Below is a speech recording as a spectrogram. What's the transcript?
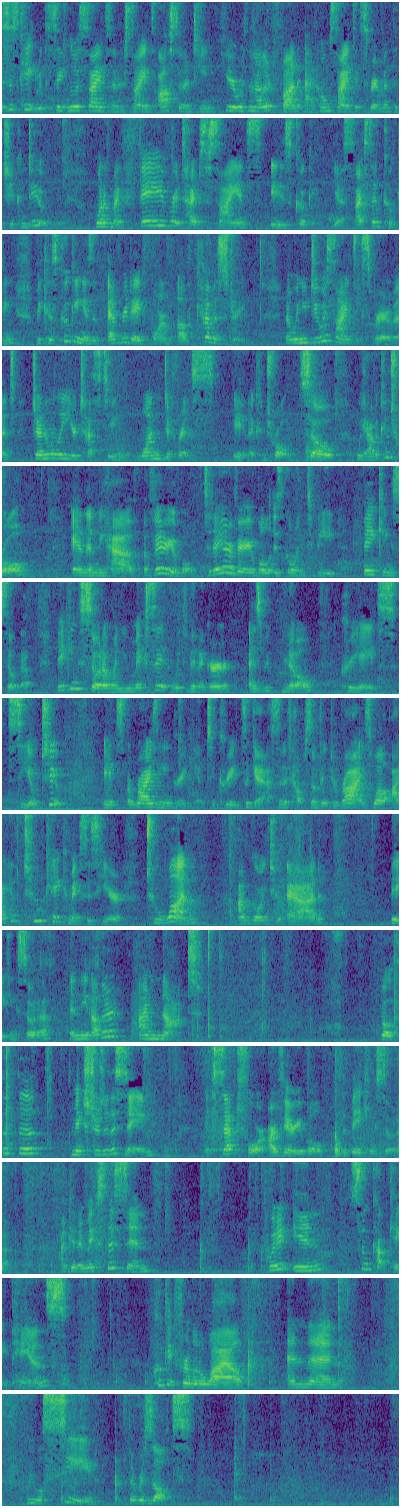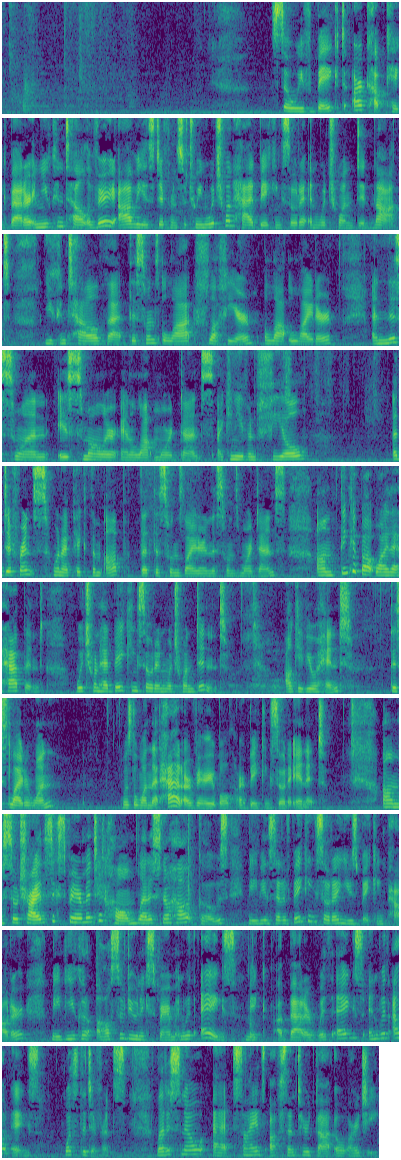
this is Kate with the St. Louis Science Center Science Off Center team here with another fun at-home science experiment that you can do. One of my favorite types of science is cooking. Yes, I said cooking because cooking is an everyday form of chemistry. Now when you do a science experiment, generally you're testing one difference in a control. So we have a control and then we have a variable. Today our variable is going to be baking soda. Baking soda, when you mix it with vinegar, as we know, creates CO2. It's a rising ingredient. It creates a gas and it helps something to rise. Well, I have two cake mixes here. To one, I'm going to add baking soda, and the other, I'm not. Both of the mixtures are the same, except for our variable, the baking soda. I'm going to mix this in, put it in some cupcake pans, cook it for a little while, and then we will see the results. So we've baked our cupcake batter and you can tell a very obvious difference between which one had baking soda and which one did not. You can tell that this one's a lot fluffier, a lot lighter, and this one is smaller and a lot more dense. I can even feel a difference when I pick them up, that this one's lighter and this one's more dense. Um, think about why that happened. Which one had baking soda and which one didn't? I'll give you a hint. This lighter one was the one that had our variable, our baking soda in it. Um, so try this experiment at home. Let us know how it goes. Maybe instead of baking soda, use baking powder. Maybe you could also do an experiment with eggs. Make a batter with eggs and without eggs. What's the difference? Let us know at scienceoffcenter.org.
